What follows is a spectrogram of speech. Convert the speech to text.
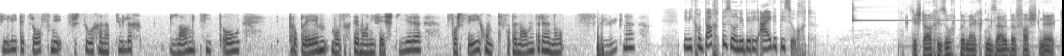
Viele Betroffene versuchen natürlich lange Zeit auch Probleme, die sich dann manifestieren, vor sich und von den anderen noch zu verleugnen. Meine Kontaktperson über ihre eigene Sucht. Die starke Sucht bemerkt man selber fast nicht.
